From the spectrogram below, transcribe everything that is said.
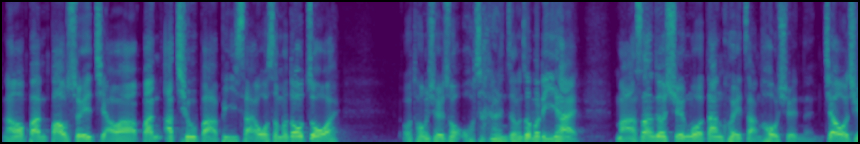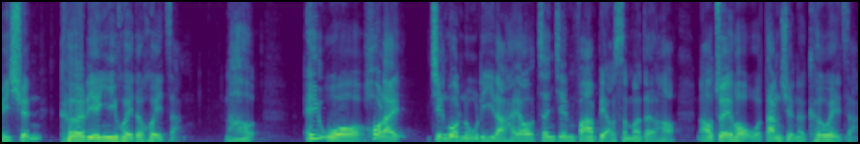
然后办包水饺啊，办阿丘把比赛，我什么都做哎。我同学说我这个人怎么这么厉害，马上就选我当会长候选人，叫我去选科联谊会的会长，然后哎，我后来。经过努力了，还要证件发表什么的哈，然后最后我当选了科会长。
